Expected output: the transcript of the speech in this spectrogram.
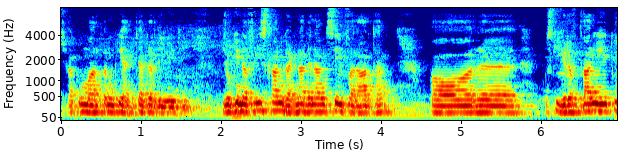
चाकू मारकर उनकी हत्या कर दी गई थी, जो कि नफीस खान घटना दिनांक से ही फरार था। और उसकी गिरफ्तारी हेतु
